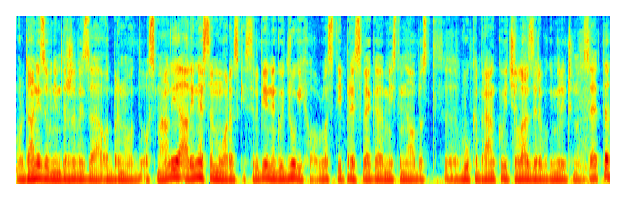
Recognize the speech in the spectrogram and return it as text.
organizovanjem države za odbranu od Osmalija, ali ne samo Moravske Srbije, nego i drugih oblasti, pre svega mislim na oblast e, Vuka Brankovića, Lazarevog i Miličinog zeta,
